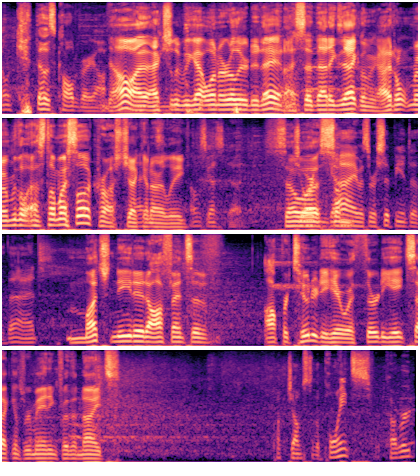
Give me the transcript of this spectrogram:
Don't get those called very often. No, I, actually, we got one earlier today, and I said that exactly. I'm like, I don't remember the last time I saw a cross check in I our league. I was gonna uh, So, Jordan uh, Guy was the recipient of that. much needed offensive opportunity here with 38 seconds remaining for the Knights. Puck jumps to the points, recovered.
